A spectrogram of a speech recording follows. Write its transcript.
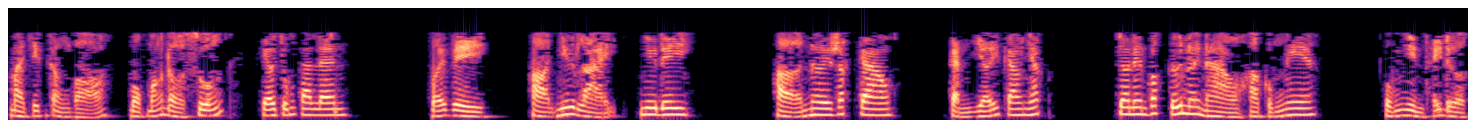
mà chỉ cần bỏ một món đồ xuống, kéo chúng ta lên. Bởi vì họ như lại, như đi. Họ ở nơi rất cao, cảnh giới cao nhất, cho nên bất cứ nơi nào họ cũng nghe, cũng nhìn thấy được.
